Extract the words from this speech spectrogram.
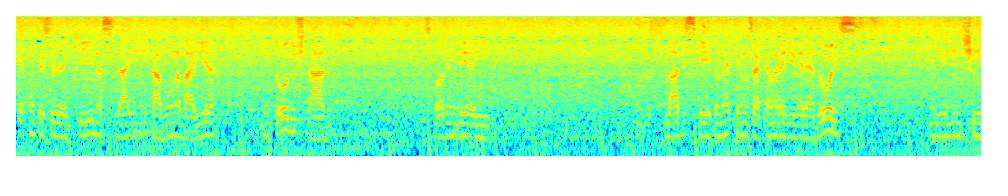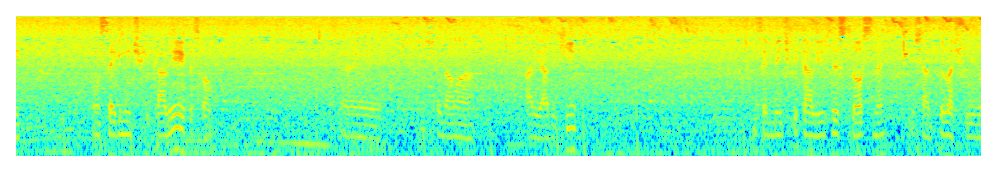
Que aconteceu aqui na cidade de Itabuna, Bahia, em todo o estado. Vocês podem ver aí do lado esquerdo, né? Temos a Câmara de Vereadores, onde a gente consegue identificar ali, pessoal é, deixa eu dar uma areada aqui. Consegue identificar ali os destroços, né? Deixados pela chuva.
